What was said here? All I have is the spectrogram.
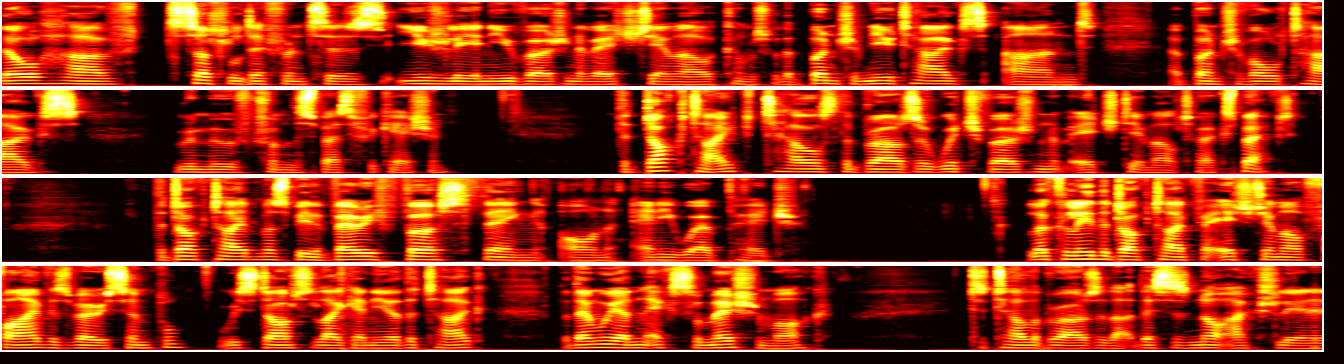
They all have subtle differences. Usually, a new version of HTML comes with a bunch of new tags and a bunch of old tags removed from the specification. The doc type tells the browser which version of HTML to expect. The doc type must be the very first thing on any web page. Luckily, the doc type for HTML5 is very simple. We started like any other tag, but then we had an exclamation mark to tell the browser that this is not actually an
